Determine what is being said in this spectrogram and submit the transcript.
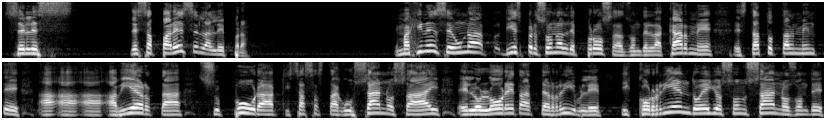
Se les desaparece la lepra. Imagínense una 10 personas leprosas donde la carne está totalmente abierta, supura, quizás hasta gusanos hay, el olor era terrible y corriendo ellos son sanos, donde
